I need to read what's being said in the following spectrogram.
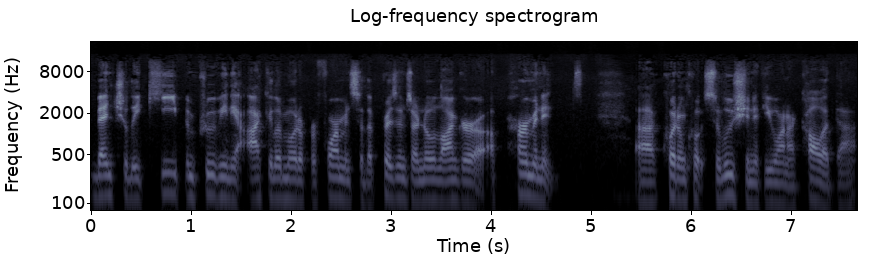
eventually keep improving the ocular motor performance so the prisms are no longer a permanent uh, quote unquote solution if you want to call it that?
